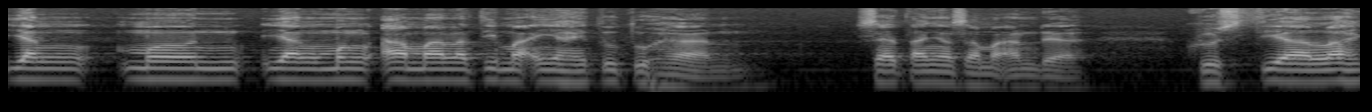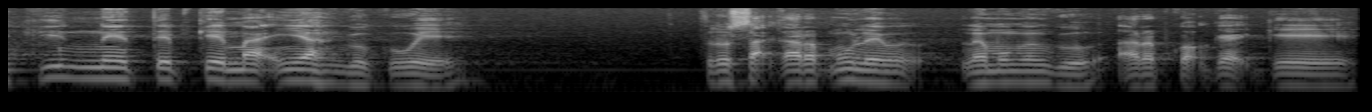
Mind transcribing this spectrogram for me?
yang men, yang mengamanati Maknya itu Tuhan, saya tanya sama Anda, Gusti Allah ki nitip ke Maknya kowe, Terus sak karepmu le, le nganggo arep kok ke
